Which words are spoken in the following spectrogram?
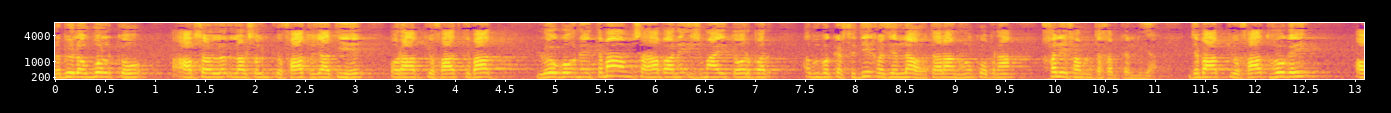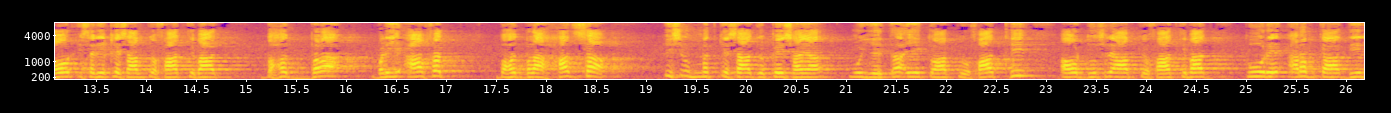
ربیع الاول کو آپ صلی اللہ علیہ وسلم کی وفات ہو جاتی ہے اور آپ کی وفات کے بعد لوگوں نے، تمام صحابہ نے اجماعی طور پر ابو بکر صدیق رضی اللہ تعالیٰ عنہ کو اپنا خلیفہ منتخب کر لیا۔ جب آپ کی وفات ہو گئی اور اس طریقے سے آپ کی وفات کے بعد بہت بڑا، بڑی آفت، بہت بڑا حادثہ اس امت کے ساتھ جو پیش آیا، وہ یہ تھا، ایک تو آپ کی وفات تھی اور دوسرے آپ کی وفات کے بعد پورے عرب کا دین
